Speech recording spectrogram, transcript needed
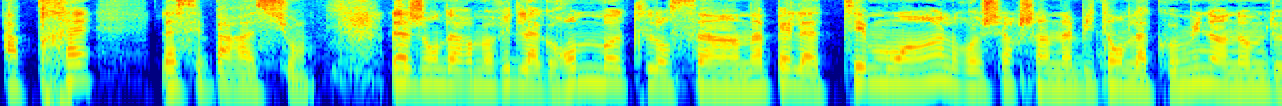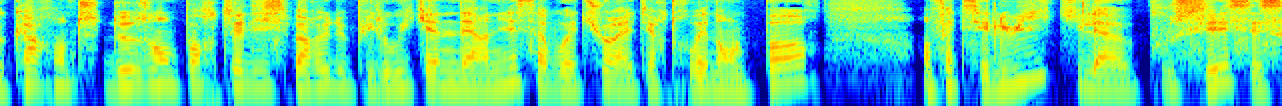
après la séparation. La gendarmerie de la Grande Motte lance un appel à témoins. Elle recherche un habitant de la commune, un homme de 42 ans porté disparu depuis le week-end dernier. Sa voiture a été retrouvée dans le port. En fait, c'est lui qui l'a poussé. C'est ce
